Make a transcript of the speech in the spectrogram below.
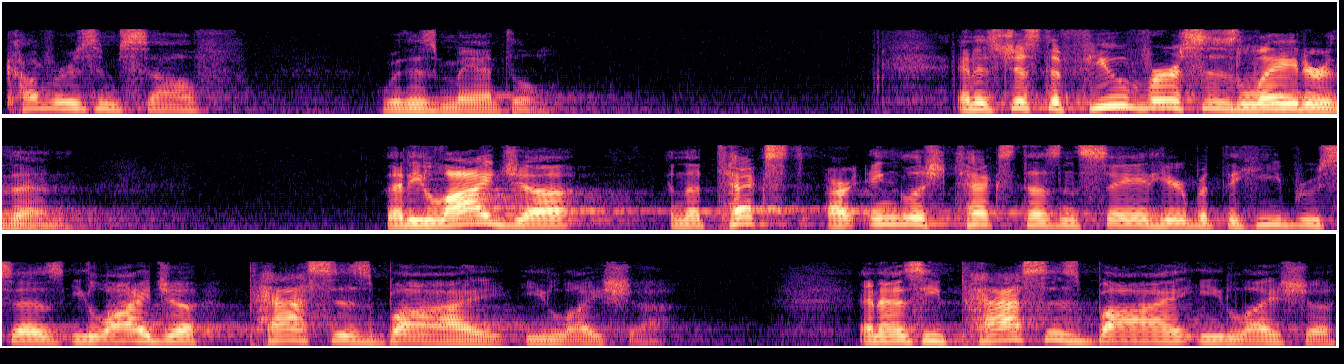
Covers himself with his mantle. And it's just a few verses later, then, that Elijah, and the text, our English text doesn't say it here, but the Hebrew says Elijah passes by Elisha. And as he passes by Elisha,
